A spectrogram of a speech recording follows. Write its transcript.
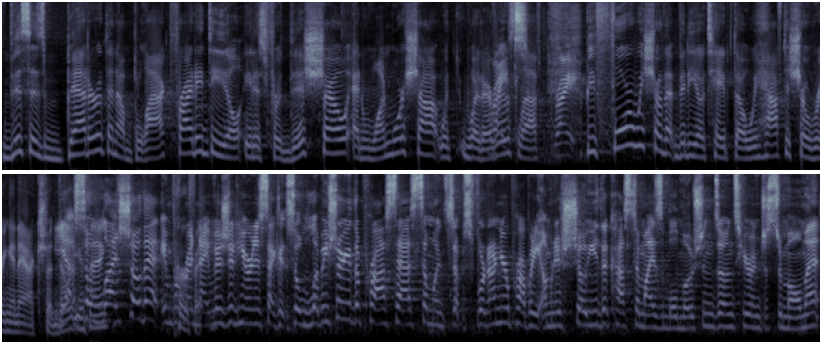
This is better than a Black Friday deal. It is for this show and one more shot with whatever is left. right. Before we show that videotape, though, we have to show Ring in action, Yeah, so think? let's show that infrared Perfect. night vision here in a second. So let me show you the process. Someone steps foot on your property. I'm gonna show you the customizable motion zones here in just a moment.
